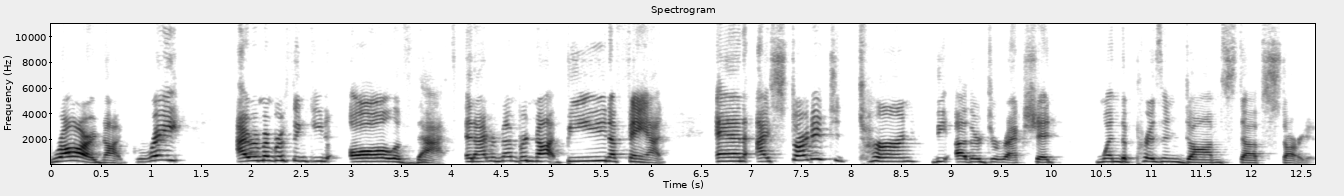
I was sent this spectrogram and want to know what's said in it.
Raw are not great. I remember thinking all of that. And I remember not being a fan. And I started to turn the other direction when the prison dom stuff started.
